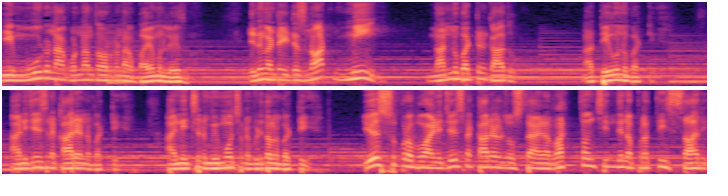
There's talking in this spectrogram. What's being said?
ఈ మూడు నాకు ఉన్నంత వరకు నాకు భయం లేదు. ఎందుకంటే ఇట్ ఇస్ నాట్ మీ నన్ను బట్టి కాదు. నా దేవుని బట్టి ఆయన చేసిన కార్యాన్ని బట్టి ఆయన ఇచ్చిన విమోచన విడుదలను బట్టి యేసు ప్రభు ఆయన చేసిన కార్యాలు చూస్తే ఆయన రక్తం చిందిన ప్రతిసారి.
